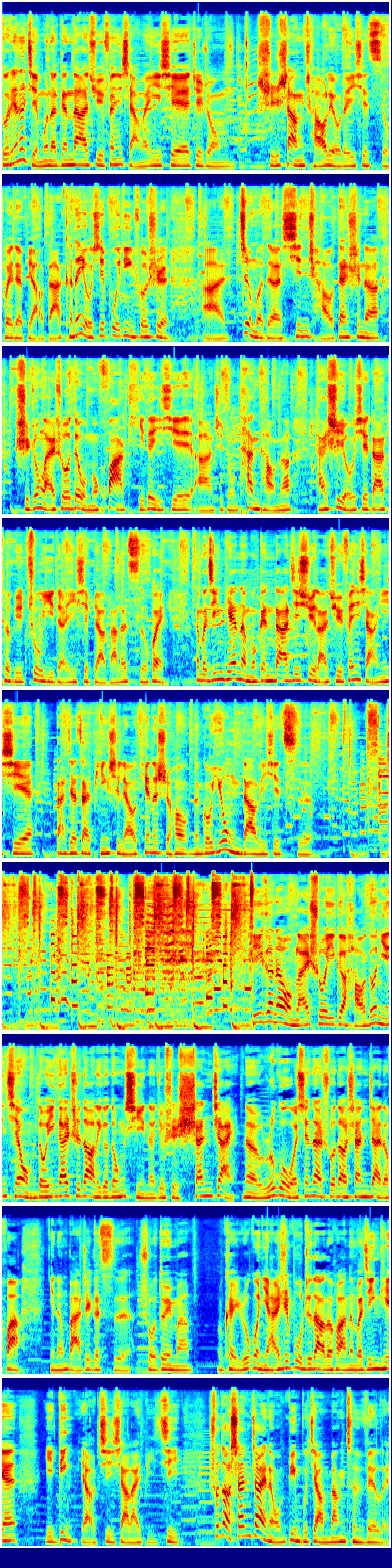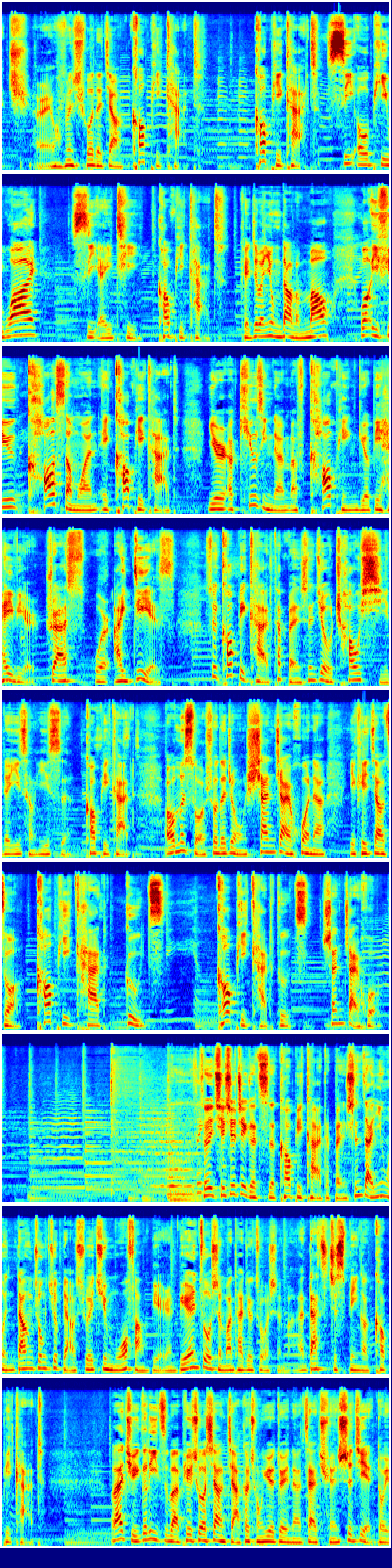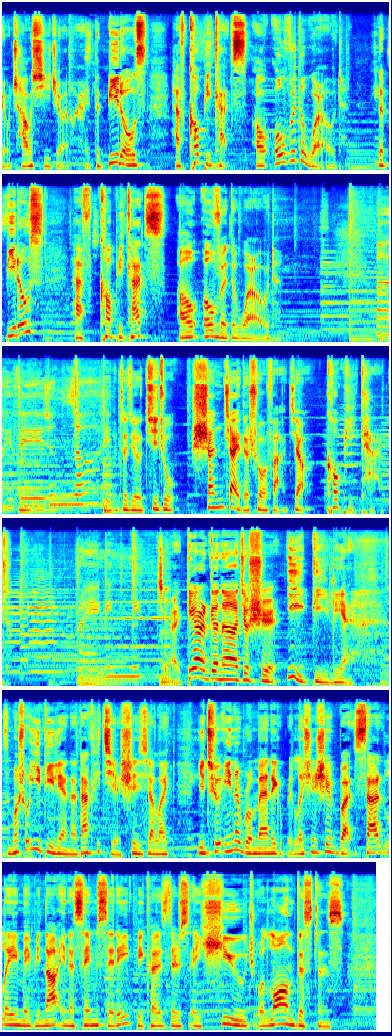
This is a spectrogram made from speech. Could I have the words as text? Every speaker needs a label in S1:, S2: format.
S1: 昨天的节目呢，跟大家去分享了一些这种时尚潮流的一些词汇的表达，可能有些不一定说是啊这么的新潮，但是呢，始终来说对我们话题的一些啊这种探讨呢，还是有一些大家特别注意的一些表达的词汇。那么今天呢，我们跟大家继续来去分享一些大家在平时聊天的时候能够用到的一些词。第一个呢，我们来说一个好多年前我们都应该知道的一个东西呢，就是山寨。那如果我现在说到山寨的话，你能把这个词说对吗？OK，如果你还是不知道的话，那么今天一定要记下来笔记。说到山寨呢，我们并不叫 Mountain Village，哎，我们说的叫 Copycat，Copycat，C O P Y C A T，Copycat。OK，这边用到了猫。Well, if you call someone a copycat, you're accusing them of copying your behavior, dress or ideas. 所以 copycat 它本身就有抄袭的一层意思，copycat。而我们所说的这种山寨货呢，也可以叫做 copycat goods。copycat goods，山寨货。所以其实这个词 copycat 本身在英文当中就表示为去模仿别人，别人做什么他就做什么，That's just being a copycat。 我来举一个例子吧，比如说像甲壳虫乐队呢，在全世界都有抄袭者。The Beatles have copycats all over the world. The Beatles have copycats all over the world. 这就记住山寨的说法叫 copycat。哎，第二个呢就是异地恋。怎么说异地恋呢？大家可以解释一下，like you two in a romantic relationship, but sadly maybe not in the same city because there's a huge or long distance。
